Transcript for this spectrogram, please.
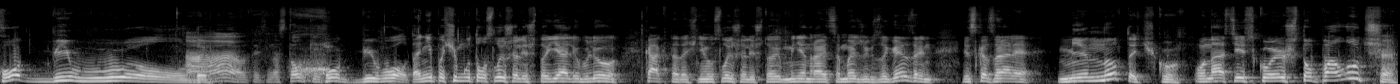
Hobby World. А, вот эти настолки. Hobby World. Они почему-то услышали, что я люблю, как-то точнее услышали, что мне нравится Magic the Gathering, и сказали, минуточку, у нас есть кое-что получше.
